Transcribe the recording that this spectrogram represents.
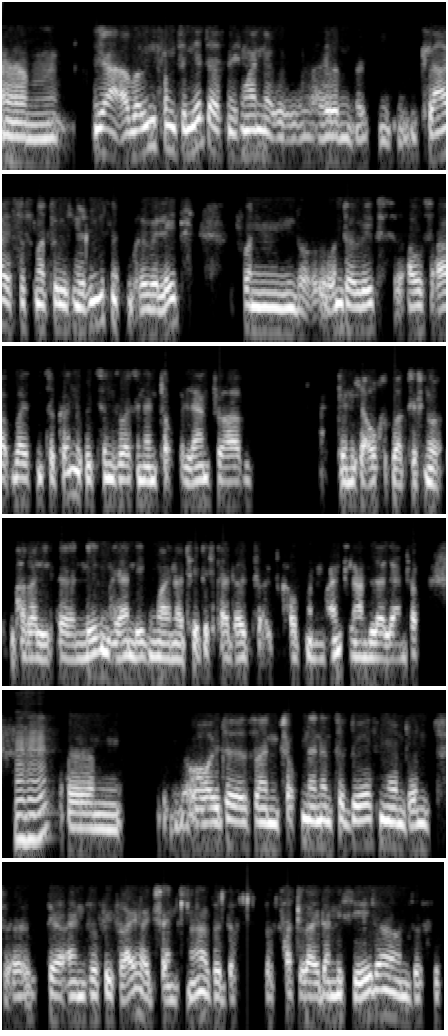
Ähm, ja, aber wie funktioniert das? Ich meine, äh, klar ist es natürlich ein riesen Privileg, von unterwegs aus arbeiten zu können, beziehungsweise einen Job gelernt zu haben, den ich auch praktisch nur parallel äh, nebenher, neben meiner Tätigkeit als, als Kaufmann im Einzelhandel erlernt habe. Mhm. Ähm, heute seinen Job nennen zu dürfen und, und äh, der einen so viel Freiheit schenkt. Ne? Also das, das hat leider nicht jeder und das ist,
